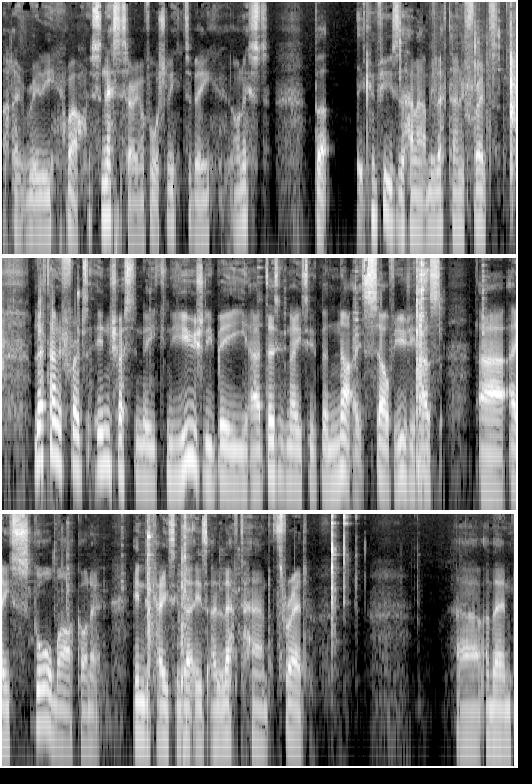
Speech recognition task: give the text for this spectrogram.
I don't really well, it's necessary unfortunately to be honest, but it confuses the hell out of me left-handed threads. Left-handed threads, interestingly, can usually be uh, designated. The nut itself usually has uh, a score mark on it, indicating that is a left-hand thread. Uh, and then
